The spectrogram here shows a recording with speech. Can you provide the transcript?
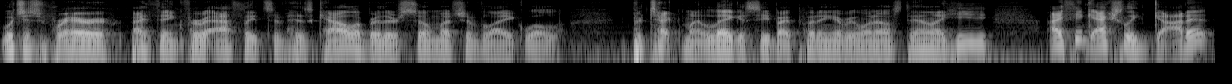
which is rare, I think, for athletes of his caliber. There's so much of like, well, protect my legacy by putting everyone else down. Like he, I think, actually got it.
